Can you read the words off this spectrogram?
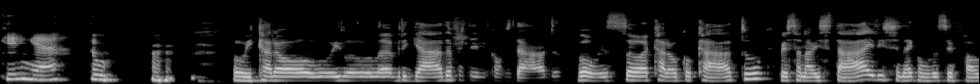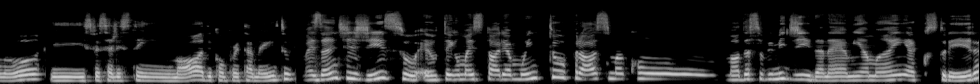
quem é tu. Oi, Carol. Oi, Lula. Obrigada por ter me convidado. Bom, eu sou a Carol Cocato, personal stylist, né, como você falou, e especialista em moda e comportamento. Mas antes disso, eu tenho uma história muito próxima com moda sob medida, né? A minha mãe é costureira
